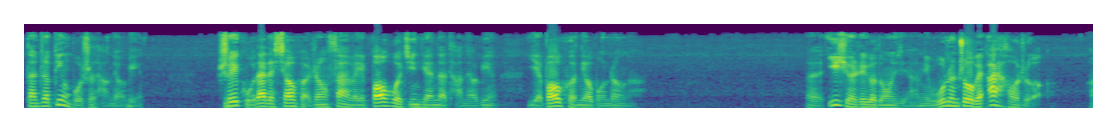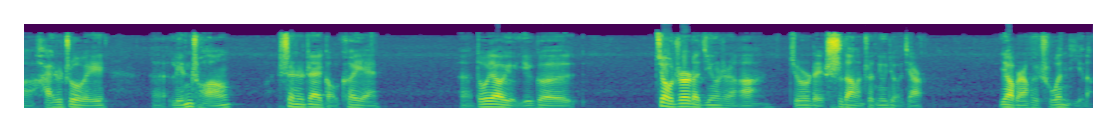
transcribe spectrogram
但这并不是糖尿病，所以古代的消渴症范围包括今天的糖尿病，也包括尿崩症啊。呃，医学这个东西啊，你无论作为爱好者啊，还是作为呃临床，甚至在搞科研，呃，都要有一个较真儿的精神啊，就是得适当的钻牛角尖儿，要不然会出问题的。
